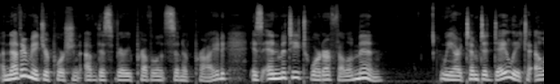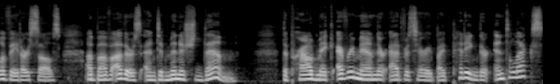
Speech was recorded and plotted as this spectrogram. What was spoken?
Another major portion of this very prevalent sin of pride is enmity toward our fellow men. We are tempted daily to elevate ourselves above others and diminish them. The proud make every man their adversary by pitting their intellects,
